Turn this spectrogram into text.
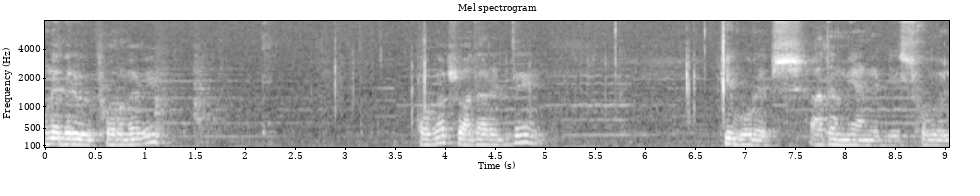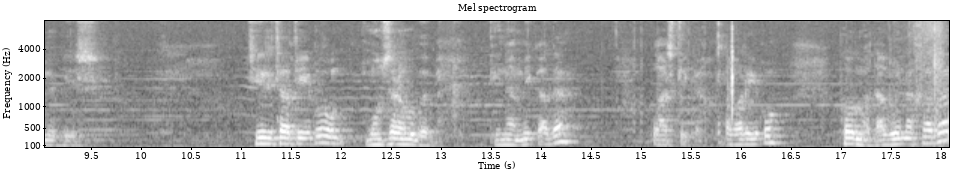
უნებრივი ფორმები ფორმებს ვადარებდი ფიგურებს, ადამიანების, ცხოველების ძირითადად იყო მოძრაობები, დინამიკა და პლასტიკა. თავი იყო ფორმა დაგვენახა და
